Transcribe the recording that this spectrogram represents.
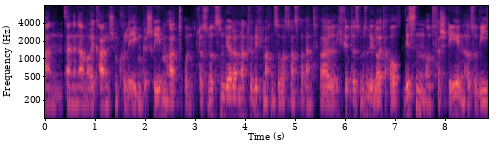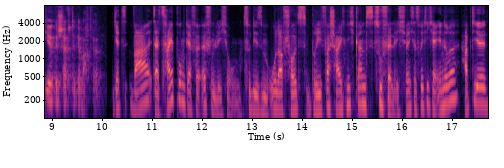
an seinen amerikanischen Kollegen geschrieben hat. Und das nutzen wir dann natürlich, machen sowas transparent, weil ich finde, das müssen die Leute auch wissen und verstehen, also wie hier Geschäfte gemacht werden. Jetzt war der Zeitpunkt der Veröffentlichung zu diesem Olaf Scholz Brief wahrscheinlich nicht ganz zufällig. Wenn ich das richtig erinnere, habt ihr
